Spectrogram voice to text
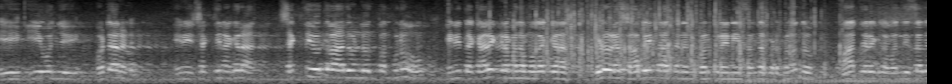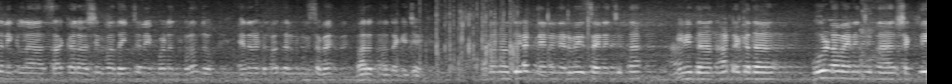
ಈ ಈ ಒಂಜಿ ಒಟ್ಟಾರಡು ಇನಿ ಶಕ್ತಿ ನಗರ ಶಕ್ತಿಯುತವಾದ ಒಂದು ಪಂಪನು ಇನಿತ ಕಾರ್ಯಕ್ರಮದ ಮೂಲಕ ಗುಡುರ ಸಾಬೀತಾತನ ಪಂಪನೆ ಈ ಸಂದರ್ಭ ಬಂದು ಮಾತೆರೆಗಳ ವಂದಿಸದ ನಿಖಲ ಸಾಕಾರ ಆಶೀರ್ವಾದ ಇಂಚನೆ ಪಡೆದು ಬಂದು ಏನೆರಡು ಪದರ ಮುಗಿಸವೆ ಭಾರತ ಮಾತಾಗಿ ಜೈ. ನಮ್ಮನ್ನು ಉದ್ಘಾಟನೆಯನ್ನು ನಿರ್ವಹಿಸ ಚಿತ್ತ ಇನ್ನಿತ ನಾಟಕದ ಪೂರ್ಣವೈನ ಚಿನ್ನ ಶಕ್ತಿ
